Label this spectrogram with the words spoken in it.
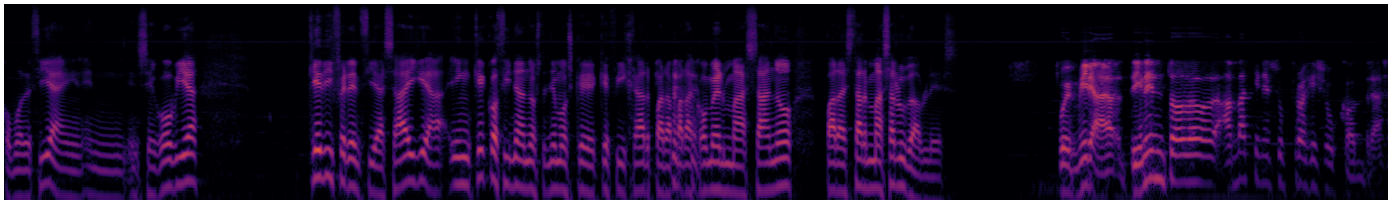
como decía, en, en, en Segovia, ¿qué diferencias hay? ¿En qué cocina nos tenemos que, que fijar para, para comer más sano, para estar más saludables? Pues mira, tienen todo, ambas tienen sus pros y sus contras.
